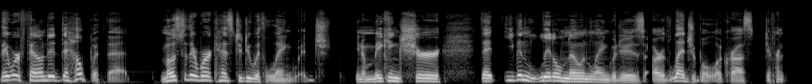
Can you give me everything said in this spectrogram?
they were founded to help with that. Most of their work has to do with language. You know, making sure that even little known languages are legible across different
